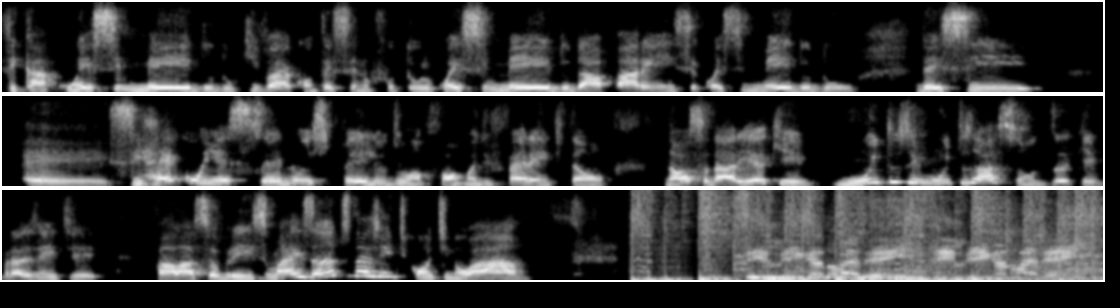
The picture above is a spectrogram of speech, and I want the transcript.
ficar com esse medo do que vai acontecer no futuro, com esse medo da aparência, com esse medo do desse é, se reconhecer no espelho de uma forma diferente. Então, nossa, daria aqui muitos e muitos assuntos aqui para a gente falar sobre isso. Mas antes da gente continuar, se liga no Enem, se liga no Enem.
